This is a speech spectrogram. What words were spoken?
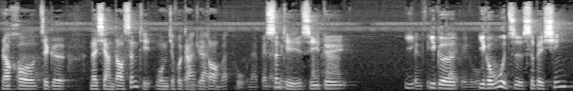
然后这个来想到身体，我们就会感觉到，身体是一堆一一个一个物质，是被心。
